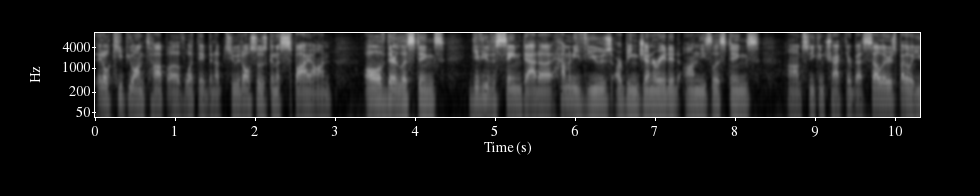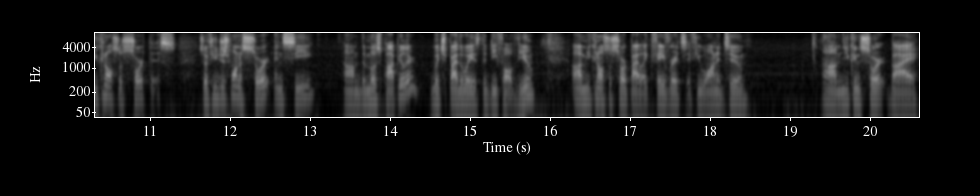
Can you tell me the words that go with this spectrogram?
it'll keep you on top of what they've been up to. It also is going to spy on all of their listings, give you the same data, how many views are being generated on these listings, um, so you can track their best sellers. By the way, you can also sort this. So if you just want to sort and see um, the most popular, which by the way is the default view, um, you can also sort by like favorites if you wanted to. Um, you can sort by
